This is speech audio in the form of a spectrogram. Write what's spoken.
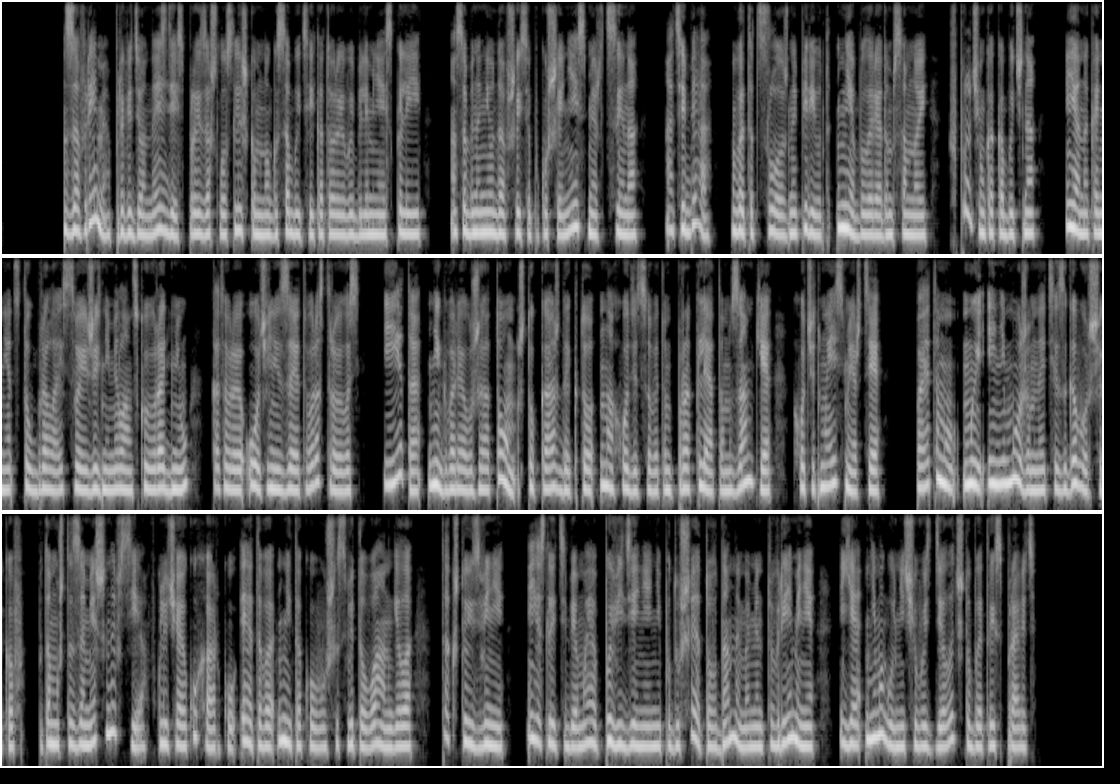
За время, проведенное здесь, произошло слишком много событий, которые выбили меня из колеи. Особенно неудавшееся покушение и смерть сына. А тебя в этот сложный период не было рядом со мной. Впрочем, как обычно. Я наконец-то убрала из своей жизни миланскую родню, которая очень из-за этого расстроилась. И это не говоря уже о том, что каждый, кто находится в этом проклятом замке, хочет моей смерти. Поэтому мы и не можем найти заговорщиков, потому что замешаны все, включая кухарку, этого не такого уж и святого ангела. Так что извини, если тебе мое поведение не по душе, то в данный момент времени я не могу ничего сделать, чтобы это исправить.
